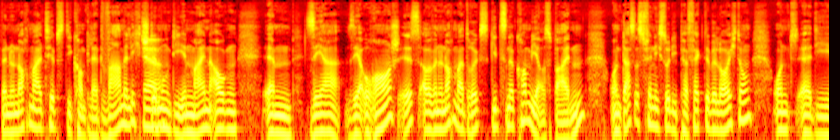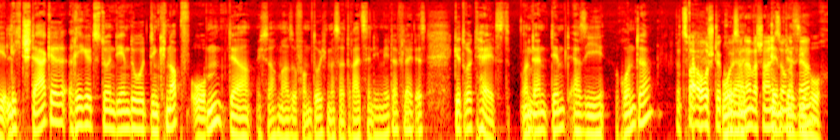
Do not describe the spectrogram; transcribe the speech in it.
Wenn du nochmal tippst, die komplett warme Lichtstimmung, die in meinen Augen ähm, sehr, sehr orange ist. Aber wenn du nochmal drückst, gibt's eine Kombi aus beiden. Und das ist, finde ich, so die perfekte Beleuchtung. Und äh, die Lichtstärke regelst du, indem du den Knopf oben, der, ich sag mal so vom Durchmesser drei Zentimeter vielleicht ist, gedrückt hältst. Und dann dimmt er sie runter. So 2 Euro Stück Größe, oder ne? Wahrscheinlich so dimmt er ungefähr. sie hoch.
